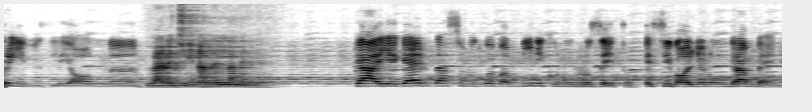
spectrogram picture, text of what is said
Previously on La regina della neve. Kai e Gerda sono due bambini con un roseto e si vogliono un gran bene,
